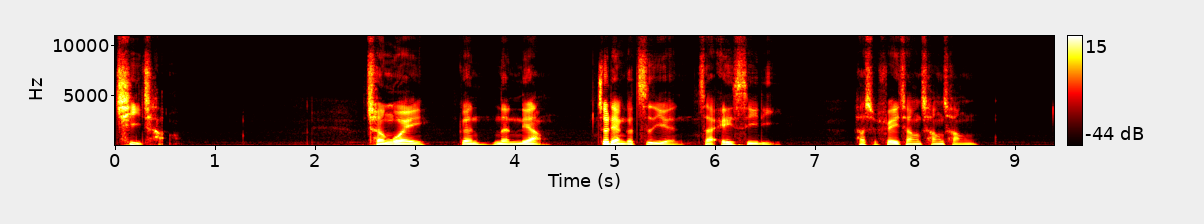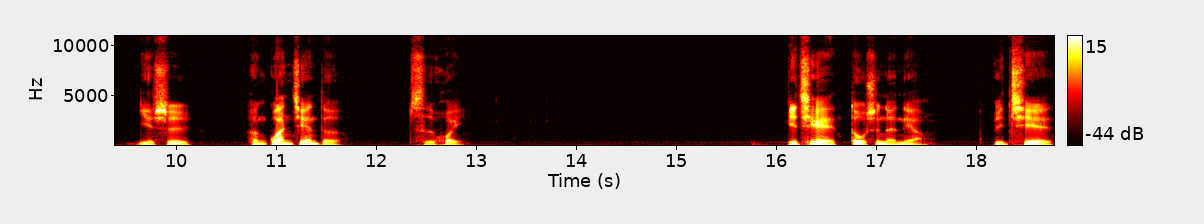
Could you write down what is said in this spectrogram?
气场。成为跟能量这两个字眼在 AC 里，它是非常常常，也是很关键的词汇。一切都是能量，一切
